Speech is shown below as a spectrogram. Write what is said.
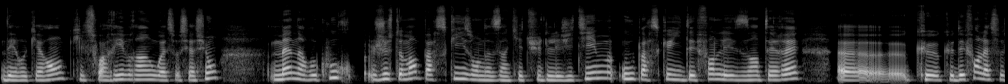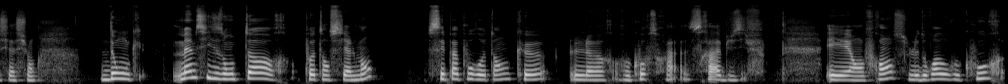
des requérants, qu'ils soient riverains ou associations, mènent un recours justement parce qu'ils ont des inquiétudes légitimes ou parce qu'ils défendent les intérêts euh, que, que défend l'association. Donc, même s'ils ont tort potentiellement, c'est pas pour autant que leur recours sera, abusif. Et en France, le droit au recours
